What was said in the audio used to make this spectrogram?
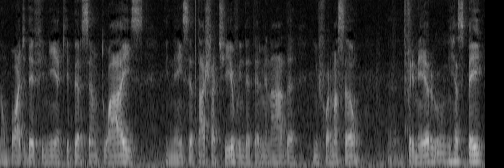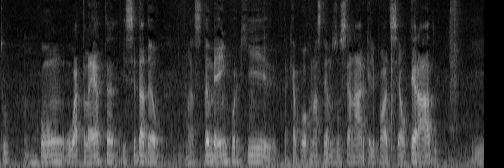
não pode definir aqui percentuais e nem ser taxativo em determinada informação. É, primeiro, em respeito com o atleta e cidadão, mas também porque daqui a pouco nós temos um cenário que ele pode ser alterado e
